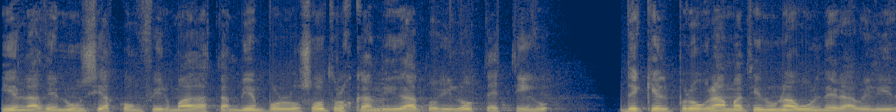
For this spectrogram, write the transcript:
y en las denuncias confirmadas también por los otros candidatos y los testigos de que el programa tiene una vulnerabilidad.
